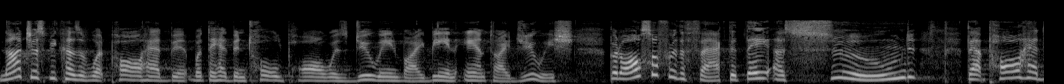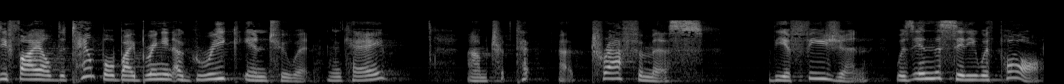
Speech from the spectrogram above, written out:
Not just because of what Paul had been, what they had been told Paul was doing by being anti-Jewish, but also for the fact that they assumed that Paul had defiled the temple by bringing a Greek into it. Okay, um, uh, Trophimus the Ephesian, was in the city with Paul.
